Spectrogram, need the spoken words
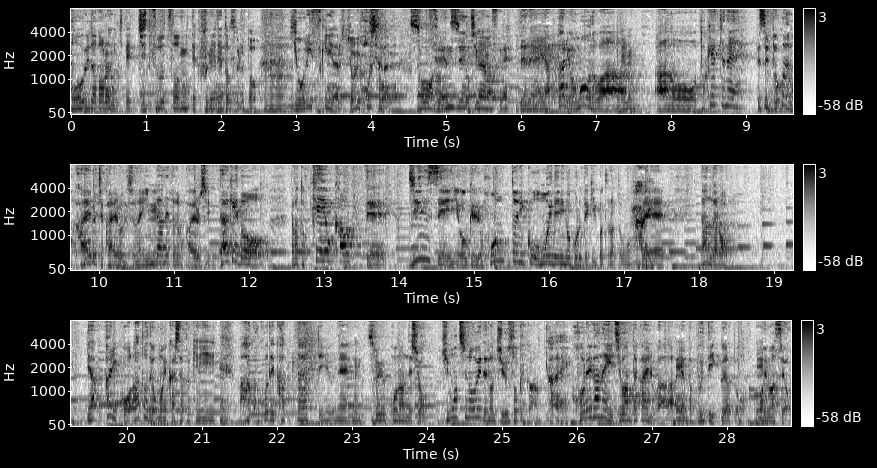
こういうところに来て実物を見て触れてとするとより好きになるしより欲しくなる。全然違いますね。でねやっぱり思うのは、うん。あの時計ってね別にどこでも買えるっちゃ買えるんですよね。インターネットでも買えるし、だけどやっぱ時計を買うって人生における本当にこう思い出に残る出来事だと思うんで、はい。なんだろうやっぱりこう後で思い返した時に、あここで買ったっていうね、うん。そういうこうなんでしょう気持ちの上での充足感、はい。これがね一番高いのがうん。やっぱブティックだと思いますよ、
